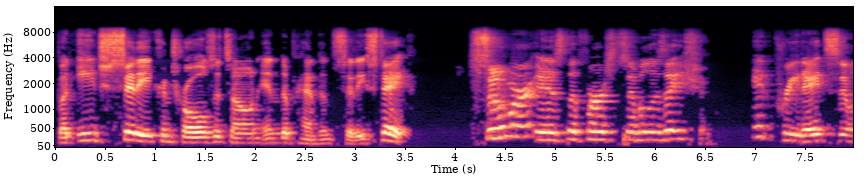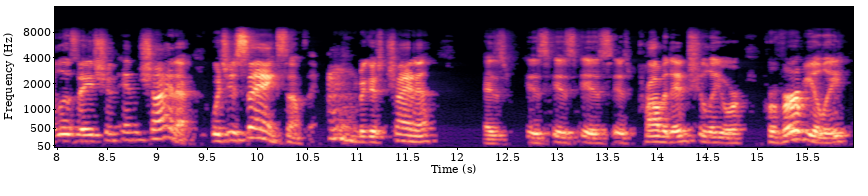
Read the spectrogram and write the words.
But each city controls its own independent city state. Sumer is the first civilization. It predates civilization in China, which is saying something because China is, is, is, is, is providentially or proverbially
